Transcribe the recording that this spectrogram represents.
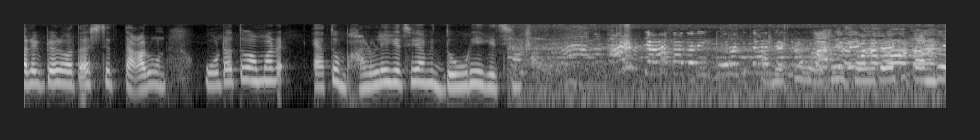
আরেকটা রথ আসছে দারুণ। ওটা তো আমার এত ভালো লেগেছে আমি দৌড়ে গেছি। আমি একটু রথের দড়িটা টানবো।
